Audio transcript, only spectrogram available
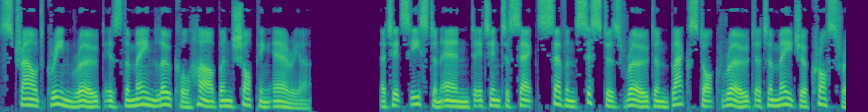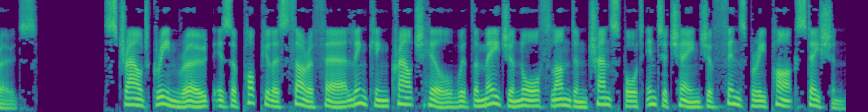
Stroud Green Road is the main local hub and shopping area. At its eastern end it intersects Seven Sisters Road and Blackstock Road at a major crossroads. Stroud Green Road is a populous thoroughfare linking Crouch Hill with the major North London transport interchange of Finsbury Park Station.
